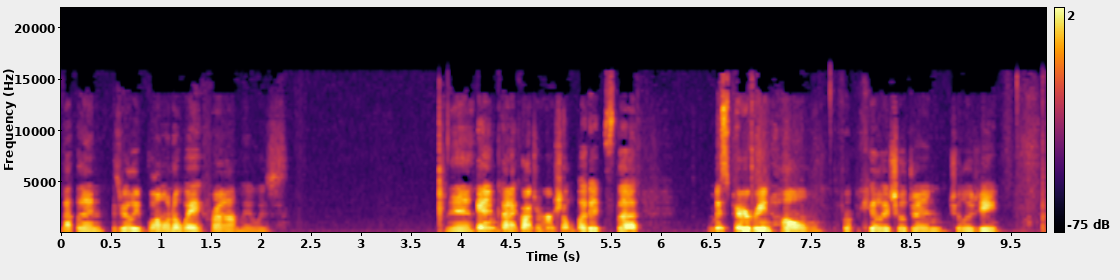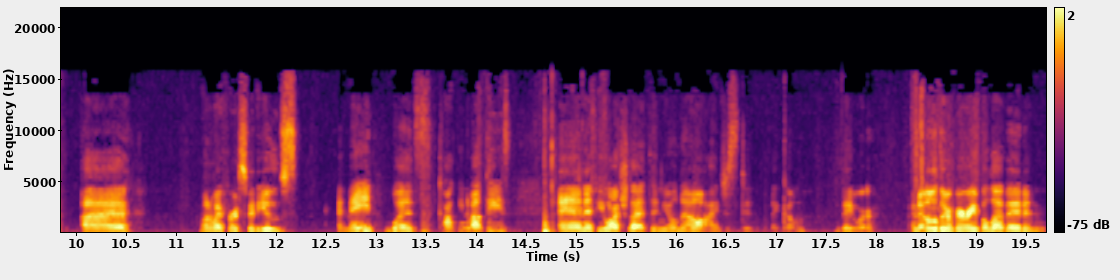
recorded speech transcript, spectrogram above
Nothing I was really blown away from. It was, eh. Again, kind of controversial, but it's the Miss Peregrine Home for Peculiar Children trilogy. Uh, one of my first videos I made was talking about these, and if you watch that, then you'll know I just didn't like them. They were. I know they're very beloved and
